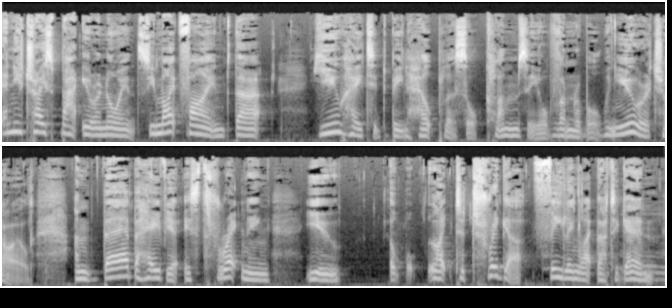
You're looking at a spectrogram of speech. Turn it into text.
and you trace back your annoyance, you might find that you hated being helpless or clumsy or vulnerable when you were a child, and their behavior is threatening you like to trigger feeling like that again.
